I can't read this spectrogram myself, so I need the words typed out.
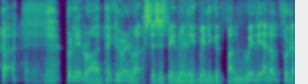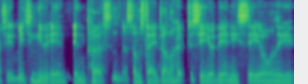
Brilliant, Ryan. Thank you very much. This has been really, really good fun. Really, and I look forward to actually meeting you in, in person at some stage. I hope to see you at the NEC or the,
